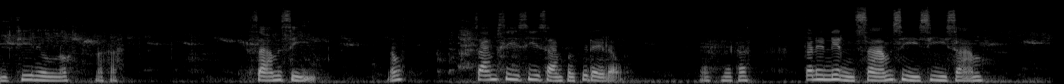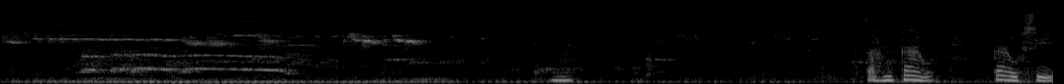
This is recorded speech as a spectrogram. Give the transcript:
อีกที่หนึ่งเนาะนะคะสามสี่เนาะสามสี่สี่สามเปิดขึ้นได้แล้วนะคะก็เน้นๆสามสี่สี่สาม สามเก้าเก้าสี่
